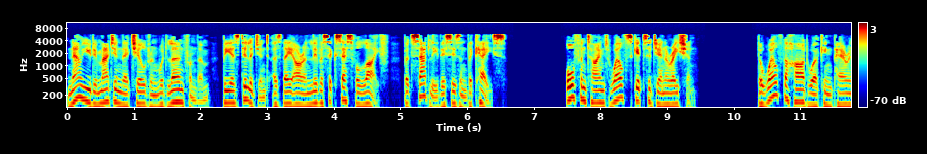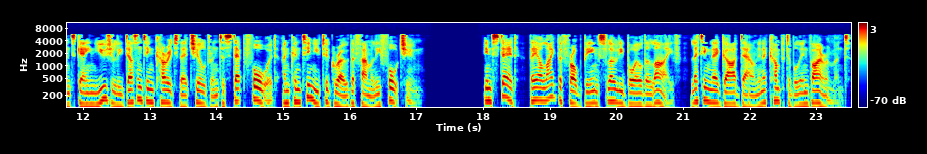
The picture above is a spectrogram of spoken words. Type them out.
Now you'd imagine their children would learn from them, be as diligent as they are and live a successful life, but sadly this isn't the case. Oftentimes wealth skips a generation. The wealth the hardworking parents gain usually doesn't encourage their children to step forward and continue to grow the family fortune. Instead, they are like the frog being slowly boiled alive, letting their guard down in a comfortable environment.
